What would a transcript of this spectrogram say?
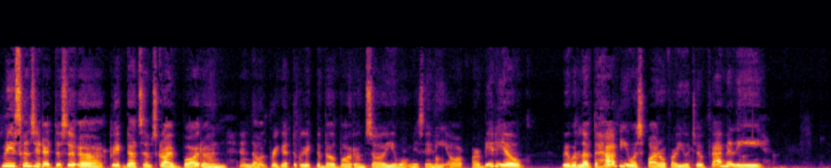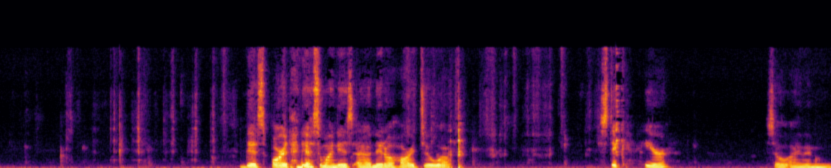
please consider to uh, click that subscribe button. And don't forget to click the bell button so you won't miss any of our video. We would love to have you as part of our youtube family this part this one is a little hard to uh, stick here. So I'm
